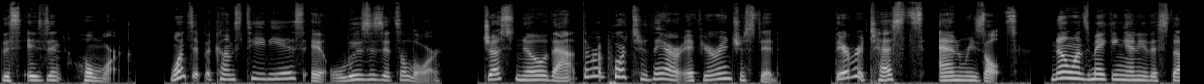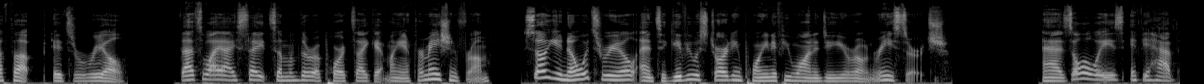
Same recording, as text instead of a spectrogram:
This isn't homework. Once it becomes tedious, it loses its allure. Just know that the reports are there if you're interested. There are tests and results. No one's making any of this stuff up. It's real. That's why I cite some of the reports I get my information from, so you know it's real and to give you a starting point if you want to do your own research. As always, if you have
